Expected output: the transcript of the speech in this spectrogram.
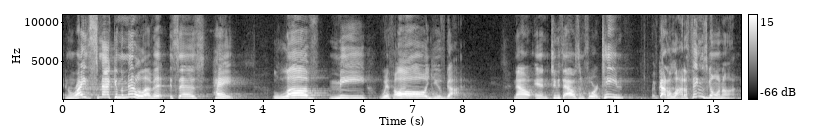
And right smack in the middle of it, it says, Hey, love me with all you've got. Now, in 2014, we've got a lot of things going on.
